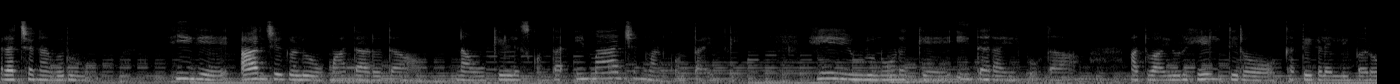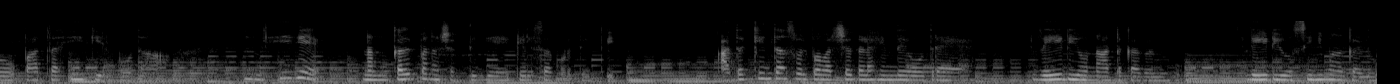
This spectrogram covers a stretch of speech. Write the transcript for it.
ರಚನಾ ಗುರು, ಹೀಗೆ ಆರ್ ಜೆಗಳು ಮಾತಾಡೋದ ನಾವು ಕೇಳಿಸ್ಕೊತ ಇಮ್ಯಾಜಿನ್ ಮಾಡ್ಕೊತಾ ಇದ್ವಿ. ಹೇ ಇವಳು ನೋಡೋಕ್ಕೆ ಈ ಥರ ಇರ್ಬೋದಾ? ಅಥವಾ ಇವರು ಹೇಳ್ತಿರೋ ಕತೆಗಳಲ್ಲಿ ಬರೋ ಪಾತ್ರ ಹೀಗಿರ್ಬೋದಾ ಹೀಗೆ ನಮ್ಮ ಕಲ್ಪನಾ ಶಕ್ತಿಗೆ ಕೆಲಸ ಕೊಡ್ತಿದ್ವಿ. ಅದಕ್ಕಿಂತ ಸ್ವಲ್ಪ ವರ್ಷಗಳ ಹಿಂದೆ ಹೋದರೆ ರೇಡಿಯೋ ನಾಟಕಗಳು, ರೇಡಿಯೋ ಸಿನಿಮಾಗಳು,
